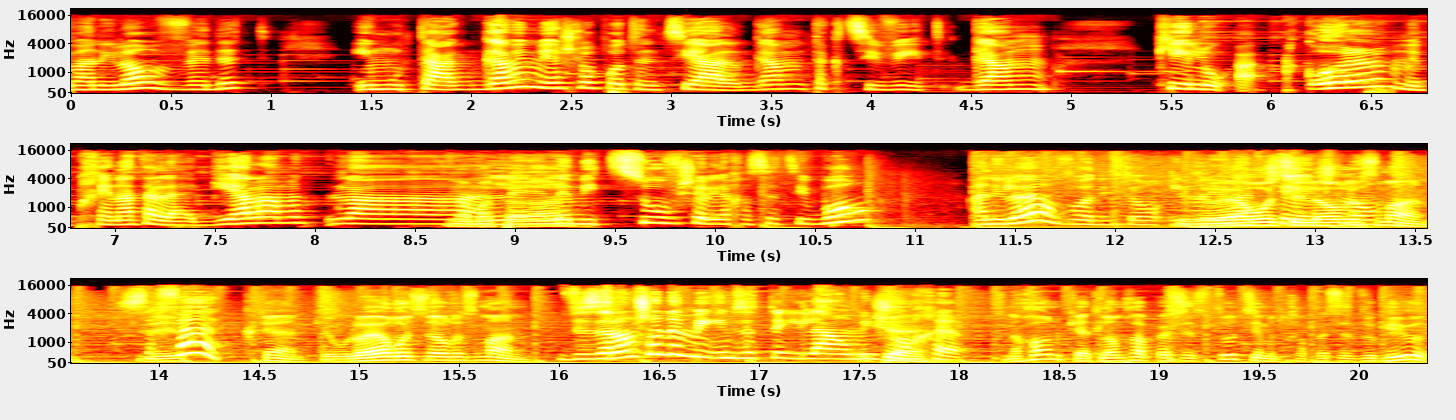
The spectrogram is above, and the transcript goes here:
ואני לא עובדת עם מותג, גם אם יש לו פוטנציאל, גם תקציבית, גם כאילו, הכל מבחינת הלהגיע. ל... למיצוב של יחסי ציבור, אני לא אעבוד איתו אם זה אני לא יודעת ירוץ שיש לי לאורך לו זמן. ספק. כן, כי הוא לא ירוץ לאורך זמן. וזה לא משנה מי- אם זו תהילה או מישהו כן. אחר. נכון, כי את לא מחפשת סטוצים, את מחפשת זוגיות.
